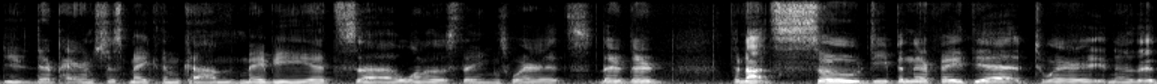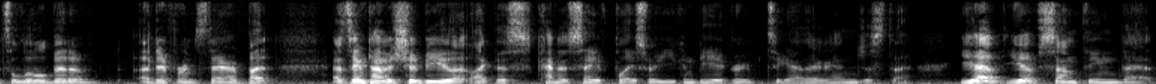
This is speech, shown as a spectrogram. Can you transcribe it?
you, their parents just make them come. Maybe it's uh, one of those things where it's they're they're they're not so deep in their faith yet to where you know it's a little bit of a difference there. But at the same time, it should be like this kind of safe place where you can be a group together and just uh, you have you have something that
